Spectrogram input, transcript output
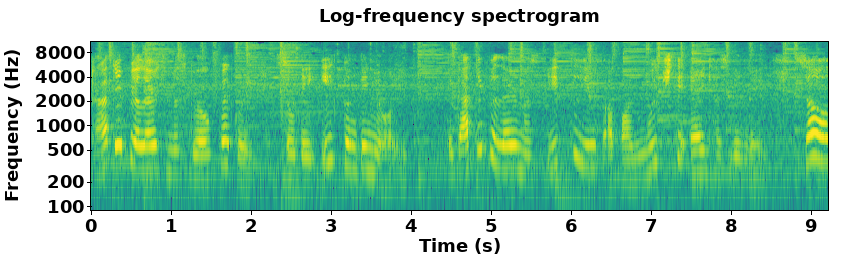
Caterpillars must grow quickly so they eat continually. The caterpillar must eat the leaf upon which the egg has been laid, so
